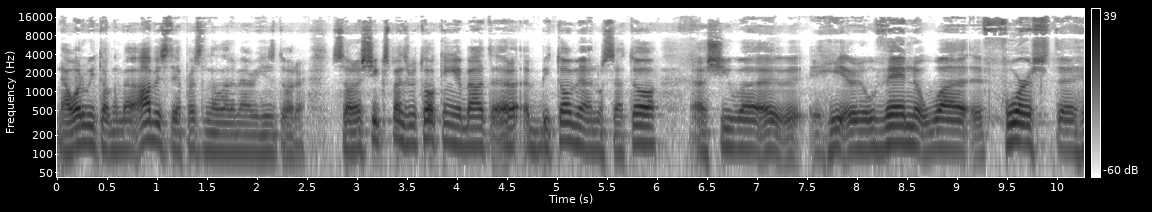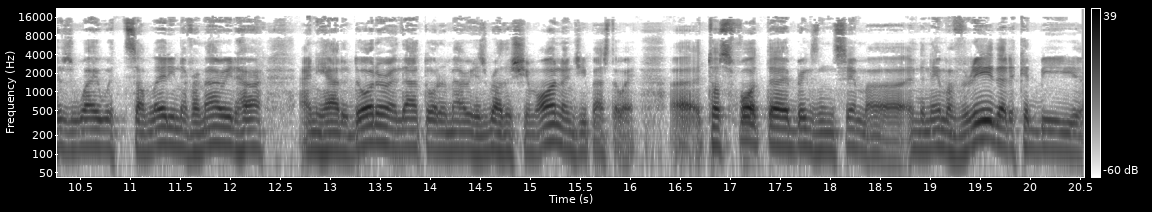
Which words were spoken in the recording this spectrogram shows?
Now, what are we talking about? Obviously, a person not allowed to marry his daughter. So she explains we're talking about uh, bitome anusato. Uh, she was uh, he Reuven was forced uh, his way with some lady, never married her, and he had a daughter, and that daughter married his brother Shimon, and she passed away. Uh, Tosfot uh, brings in sim uh, in the name of Ri that it could be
